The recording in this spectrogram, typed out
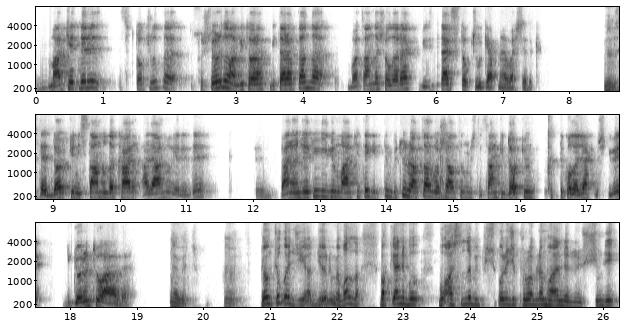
Marketleri stokçulukla suçluyoruz ama bir, taraf, bir taraftan da vatandaş olarak bizler stokçuluk yapmaya başladık. Evet. İşte dört gün İstanbul'da kar alarmı verildi. Ben önceki gün markete gittim. Bütün raflar boşaltılmıştı. Sanki dört gün kıtlık olacakmış gibi bir görüntü vardı. Evet. Evet. Yok çok acı ya diyorum ya valla. Bak yani bu bu aslında bir psikolojik problem haline dönüş. Şimdi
